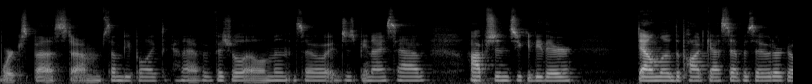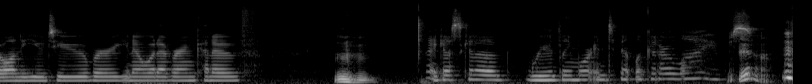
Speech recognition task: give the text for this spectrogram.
works best. Um, some people like to kind of have a visual element, so it'd just be nice to have options. You could either download the podcast episode or go onto YouTube or you know whatever and kind of hmm I guess get a weirdly more intimate look at our lives. Yeah.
